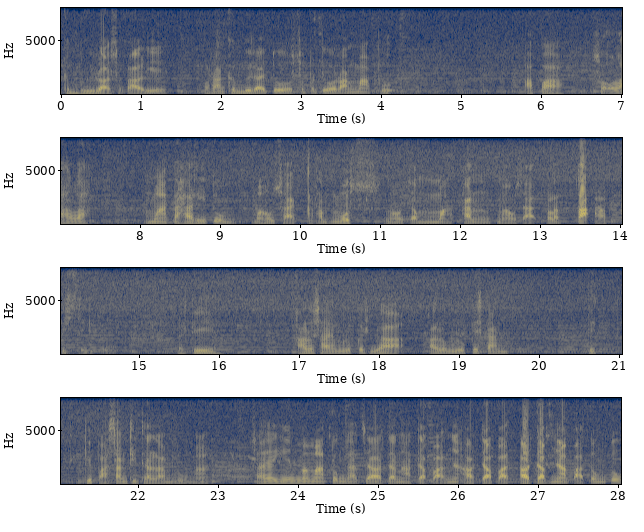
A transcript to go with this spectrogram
gembira sekali orang gembira itu seperti orang mabuk apa seolah-olah matahari itu mau saya kremus, mau saya makan, mau saya keletak habis gitu. Jadi kalau saya melukis enggak, kalau melukis kan di- dipasang di dalam rumah. Saya ingin mematung saja dan adab adabnya patung tuh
